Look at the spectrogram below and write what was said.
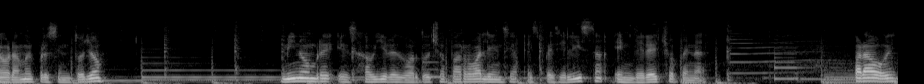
Ahora me presento yo. Mi nombre es Javier Eduardo Chaparro Valencia, especialista en Derecho Penal. Para hoy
